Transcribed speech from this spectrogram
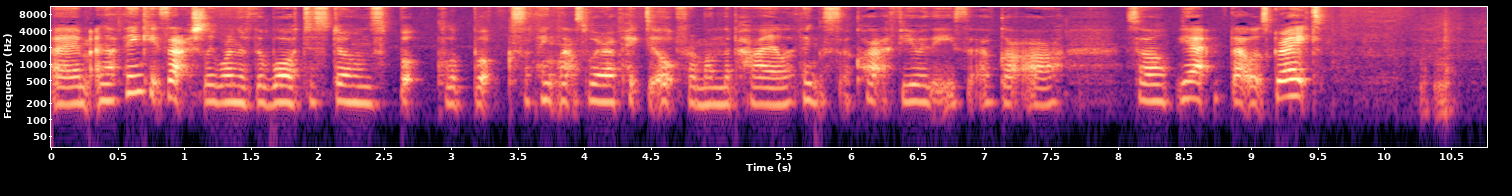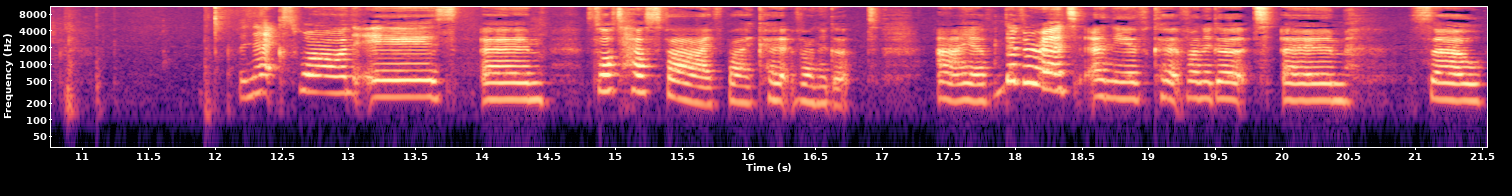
Um, and I think it's actually one of the Waterstones book club books. I think that's where I picked it up from on the pile. I think quite a few of these that I've got are. So yeah, that looks great. The next one is um, Slaughterhouse 5 by Kurt Vonnegut. I have never read any of Kurt Vonnegut, um, so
